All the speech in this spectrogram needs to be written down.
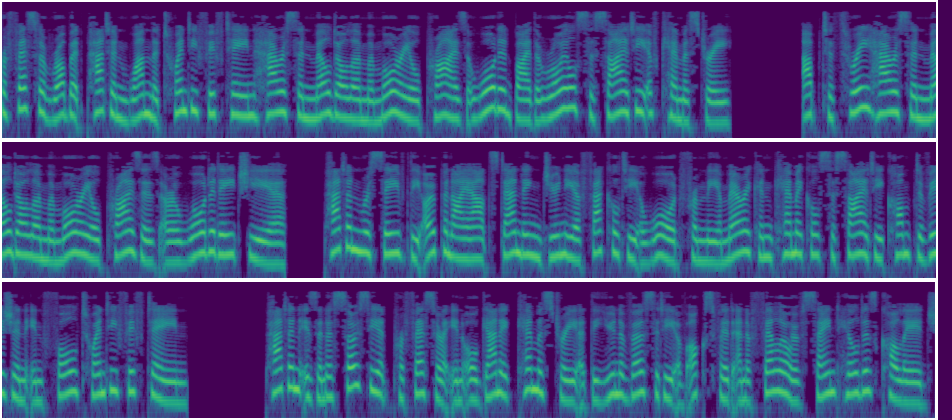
Professor Robert Paton won the 2015 Harrison Meldola Memorial Prize awarded by the Royal Society of Chemistry. Up to three Harrison Meldola Memorial Prizes are awarded each year. Paton received the OpenEye Outstanding Junior Faculty Award from the American Chemical Society Comp Division in fall 2015. Paton is an associate professor in organic chemistry at the University of Oxford and a Fellow of St Hilda's College.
